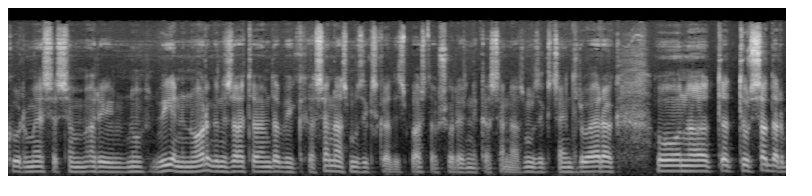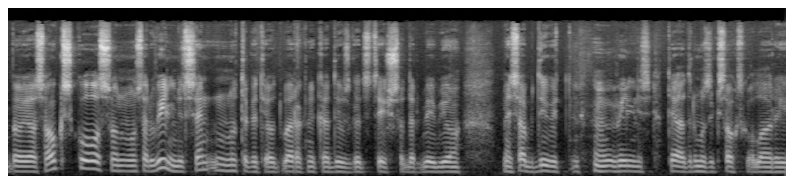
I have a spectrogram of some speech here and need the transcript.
kur mēs esam arī nu, viena no organizatoriem dabīgi, kā senās muzikas, kādas pārstāv šoreiz nekā senās muzikas centra vairāk. Un tad tur sadarbības darbojās augstskolas, un mums ar Viļņu sen, nu, tagad jau vairāk nekā divus gadus cieši sadarbība, jo mēs abi divi Viļņas teātra muzikas augstskolā arī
